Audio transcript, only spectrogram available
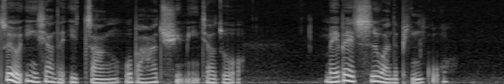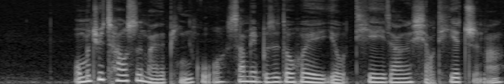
最有印象的一张，我把它取名叫做“没被吃完的苹果”。我们去超市买的苹果，上面不是都会有贴一张小贴纸吗？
